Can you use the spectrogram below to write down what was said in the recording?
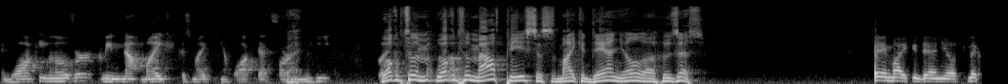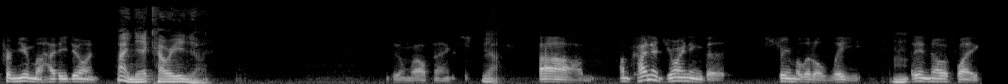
and walking over. I mean, not Mike because Mike can't walk that far in the heat. Welcome to the welcome to the mouthpiece. This is Mike and Daniel. Uh, who's this? Hey, Mike and Daniel, it's Nick from Yuma. How you doing? Hi, Nick. How are you doing? Doing well, thanks. Yeah. Um, I'm kind of joining the stream a little late. Mm-hmm. I didn't know if like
